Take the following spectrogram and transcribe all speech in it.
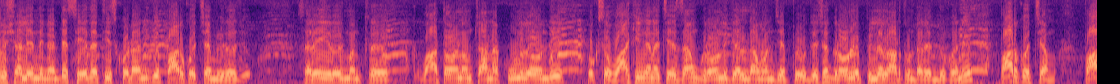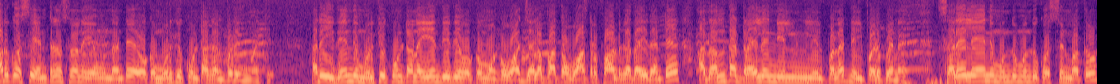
దృశ్యాలు ఎందుకంటే సేద తీసుకోవడానికి పార్క్ వచ్చాము ఈరోజు. సరే ఈరోజు మన వాతావరణం చాలా కూల్గా ఉంది. ఒకసారి వాకింగ్ అయినా చేద్దాం గ్రౌండ్కి వెళ్దాం అని చెప్పి ఉద్దేశం. గ్రౌండ్లో పిల్లలు ఆడుతుంటారు ఎందుకని పార్క్ వచ్చాం పార్క్ వస్తే ఎంట్రన్స్లోనే ఏముందంటే ఒక మురికి కుంట కనపడింది మాకు. అరే ఇదేంది మురికి కుంటన ఏంది ఇది? ఒక ఒక జలపాతం వాటర్ ఫాల్ కదా ఇదంటే అదంతా డ్రైలైన్ నీళ్ళు నిలిపడినట్టు నిలిపడిపోయినాయి సరేలే అని ముందు ముందుకు వస్తుంది మాత్రం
